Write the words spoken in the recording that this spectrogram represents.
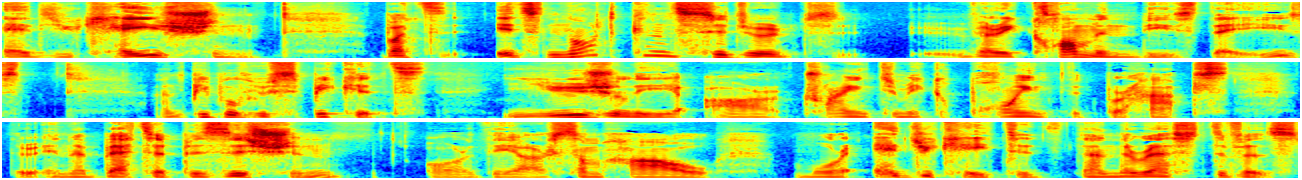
education but it's not considered very common these days, and people who speak it usually are trying to make a point that perhaps they're in a better position or they are somehow more educated than the rest of us.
